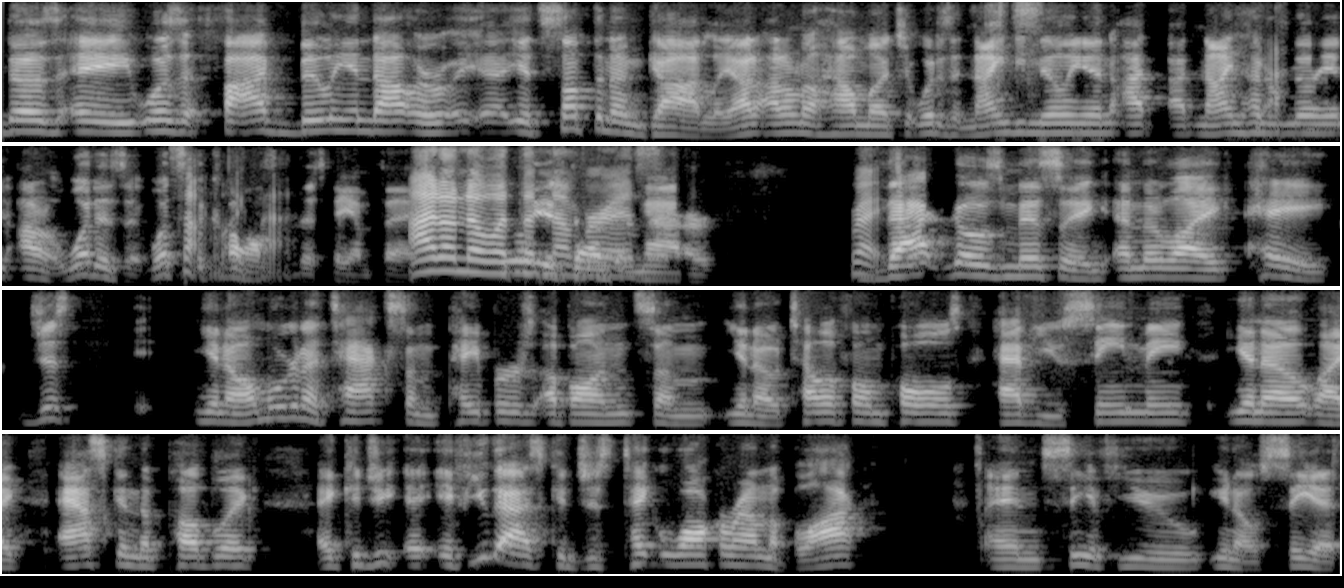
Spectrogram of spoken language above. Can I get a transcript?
does a was it five billion dollar? Uh, uh, it's something ungodly. I, I don't know how much. What is it? Ninety million? I, I, Nine hundred million? I don't know. What is it? What's Something the like cost that. of this damn thing? I don't know what the Really, it number doesn't is. Matter. Right. That goes missing, and they're like, "Hey, just you know, we're gonna tack some papers up on some you know telephone poles. Have you seen me? You know, like asking the public, hey, could you if you guys could just take a walk around the block and see if you you know see it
